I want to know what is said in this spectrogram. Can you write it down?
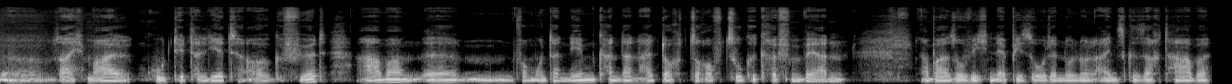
äh, sag ich mal, gut detailliert äh, geführt, aber äh, vom Unternehmen kann dann halt doch darauf zugegriffen werden. Aber so wie ich in Episode 001 gesagt habe,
